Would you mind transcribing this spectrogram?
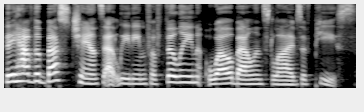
They have the best chance at leading fulfilling, well balanced lives of peace.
